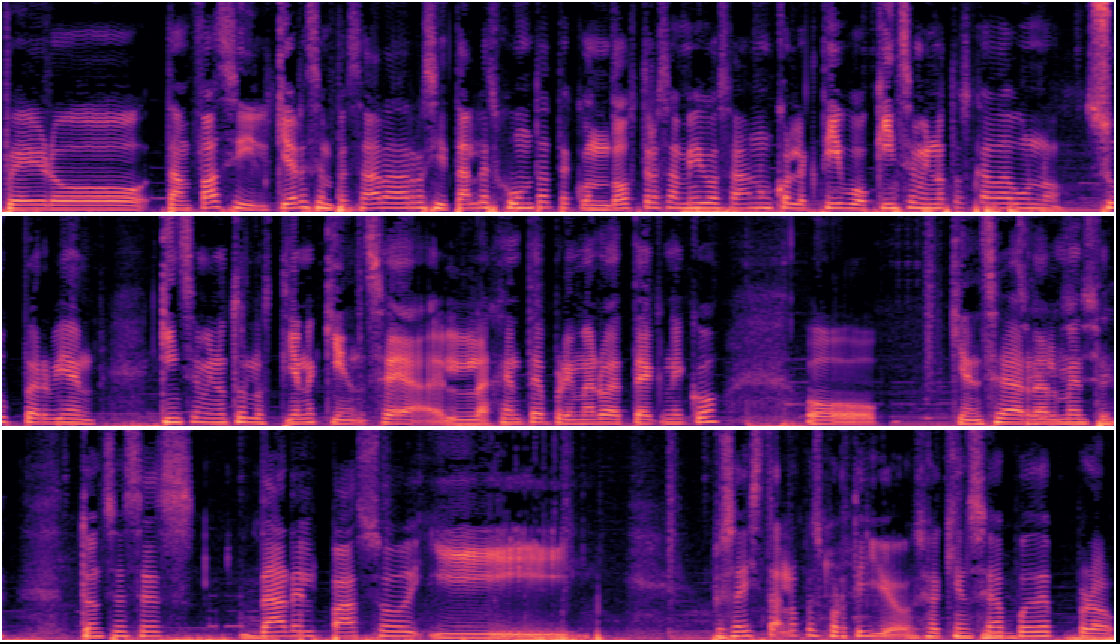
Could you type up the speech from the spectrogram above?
Pero tan fácil, quieres empezar a recitarles, júntate con dos, tres amigos, hagan un colectivo, 15 minutos cada uno, súper bien. 15 minutos los tiene quien sea, la gente primero de técnico o quien sea Sí, realmente. sí. Entonces es dar el paso y pues ahí está López Portillo, o sea, quien sea Sí. puede pro-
